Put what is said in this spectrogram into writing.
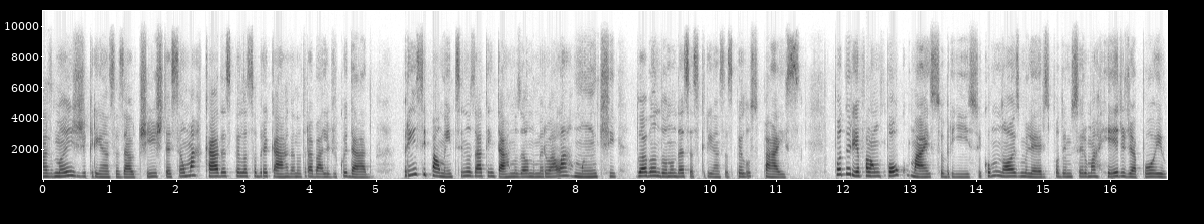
As mães de crianças autistas são marcadas pela sobrecarga no trabalho de cuidado, principalmente se nos atentarmos ao número alarmante do abandono dessas crianças pelos pais. Poderia falar um pouco mais sobre isso e como nós, mulheres, podemos ser uma rede de apoio?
